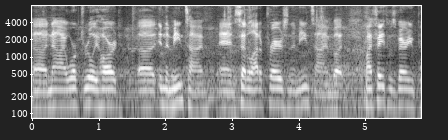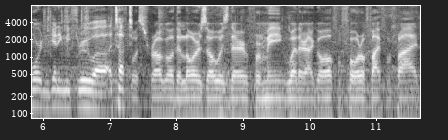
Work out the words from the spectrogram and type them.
Uh, now I worked really hard uh, in the meantime and said a lot of prayers in the meantime, but my faith was very important getting me through uh, a tough struggle. The Lord is always there for me, whether I go off for four or five for five.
